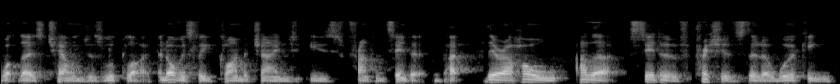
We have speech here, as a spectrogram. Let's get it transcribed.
what those challenges look like. And obviously, climate change is front and centre, but there are a whole other set of pressures that are working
